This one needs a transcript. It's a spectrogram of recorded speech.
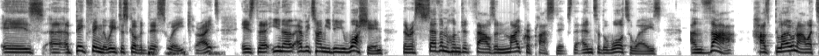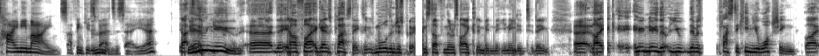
is a a big thing that we've discovered this week, right? Is that, you know, every time you do your washing, there are 700,000 microplastics that enter the waterways, and that has blown our tiny minds. I think it's fair mm. to say, yeah? Like, Who knew uh, that in our fight against plastics, it was more than just putting stuff in the recycling bin that you needed to do? Uh, like, who knew that you there was plastic in your washing? Like,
